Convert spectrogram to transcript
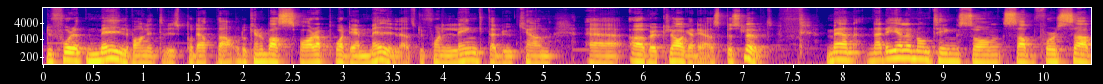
Du får ett mail vanligtvis på detta och då kan du bara svara på det mailet. Du får en länk där du kan eh, överklaga deras beslut. Men när det gäller någonting som sub for sub,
